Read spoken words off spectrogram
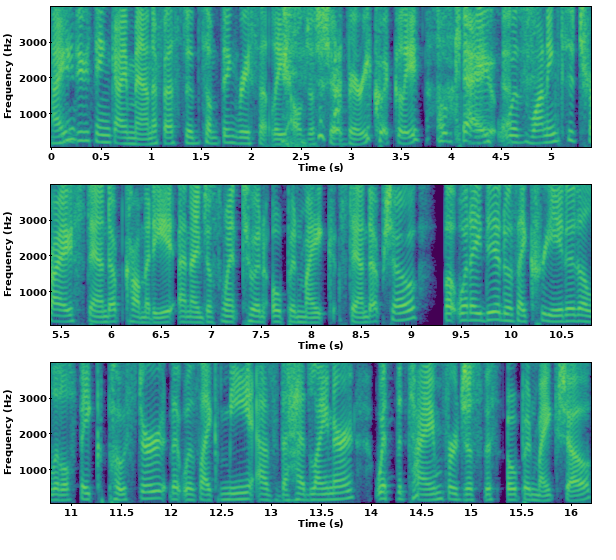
I do think I manifested something recently. I'll just share very quickly. Okay. I was wanting to try stand up comedy and I just went to an open mic stand up show. But what I did was I created a little fake poster that was like me as the headliner with the time for just this open mic show.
